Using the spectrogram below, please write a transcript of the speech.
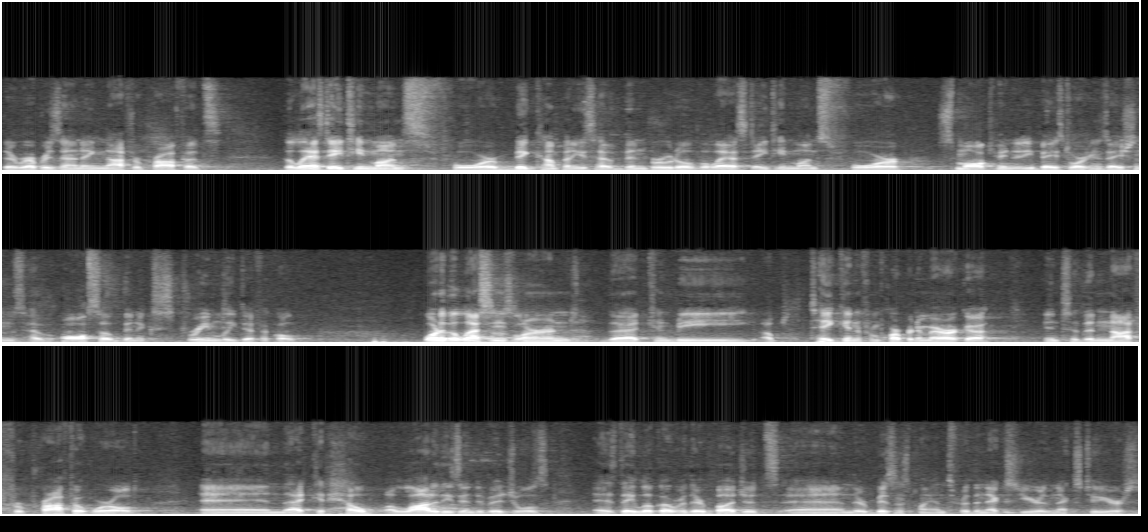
They're representing not for profits. The last 18 months for big companies have been brutal. The last 18 months for small community-based organizations have also been extremely difficult. What are the lessons learned that can be taken from corporate America into the not-for-profit world and that could help a lot of these individuals as they look over their budgets and their business plans for the next year, the next two years?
